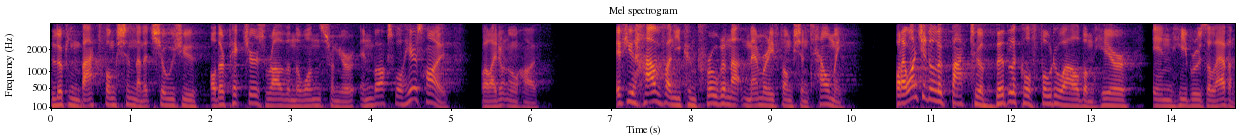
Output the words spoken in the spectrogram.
looking back function that it shows you other pictures rather than the ones from your inbox? Well, here's how. Well, I don't know how. If you have and you can program that memory function, tell me. But I want you to look back to a biblical photo album here in Hebrews 11,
